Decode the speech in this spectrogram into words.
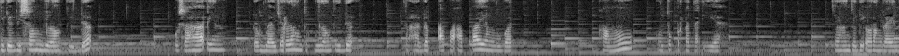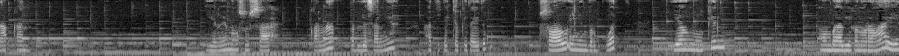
tidak bisa bilang tidak, usahain dan belajarlah untuk bilang tidak terhadap apa-apa yang membuat kamu untuk berkata iya. Jangan jadi orang gak enakan. Ya memang susah, karena pada dasarnya hati kecil kita itu selalu ingin berbuat yang mungkin membahagiakan orang lain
